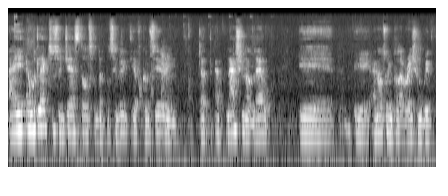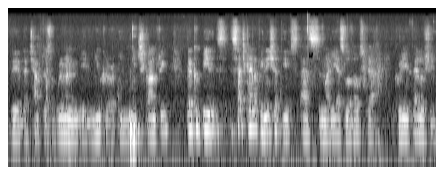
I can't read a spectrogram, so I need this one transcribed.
I, I would like to suggest also the possibility of considering that at national level, uh, uh, and also in collaboration with the, the chapters of women in nuclear in each country, there could be such kind of initiatives as Maria Sklodowska Curie Fellowship,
